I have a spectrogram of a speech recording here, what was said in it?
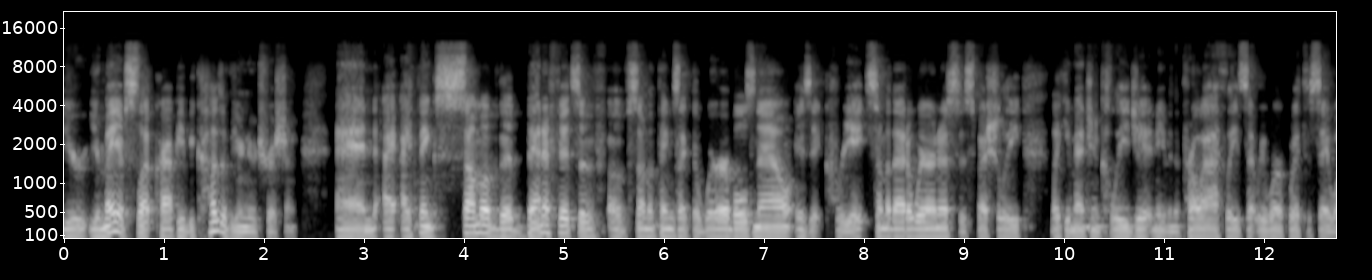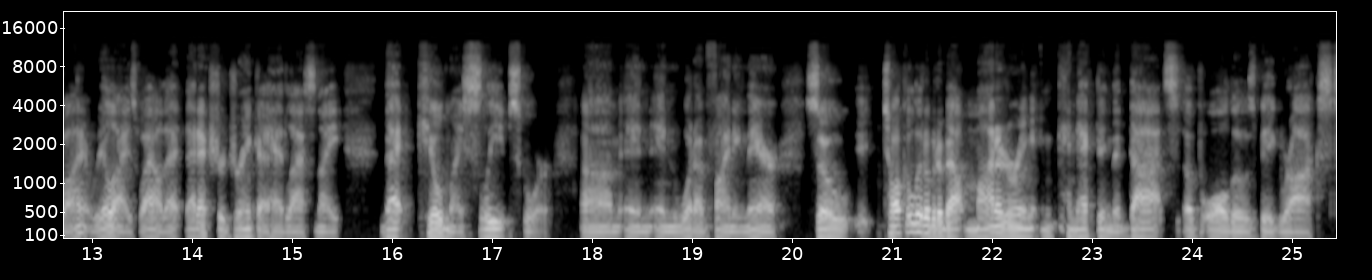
you you may have slept crappy because of your nutrition. And I, I, think some of the benefits of of some of things like the wearables now is it creates some of that awareness especially like you mentioned collegiate and even the pro athletes that we work with to say well i didn't realize wow that that extra drink i had last night that killed my sleep score um, and and what I'm finding there. So eh, talk a little bit about monitoring and connecting the dots of all those big rocks,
